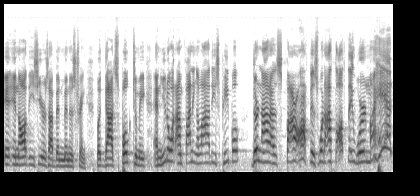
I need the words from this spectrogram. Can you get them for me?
in in all these years I've been ministering. But God spoke to me, and you know what? I'm finding a lot of these people, they're not as far off as what I thought they were in my head.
